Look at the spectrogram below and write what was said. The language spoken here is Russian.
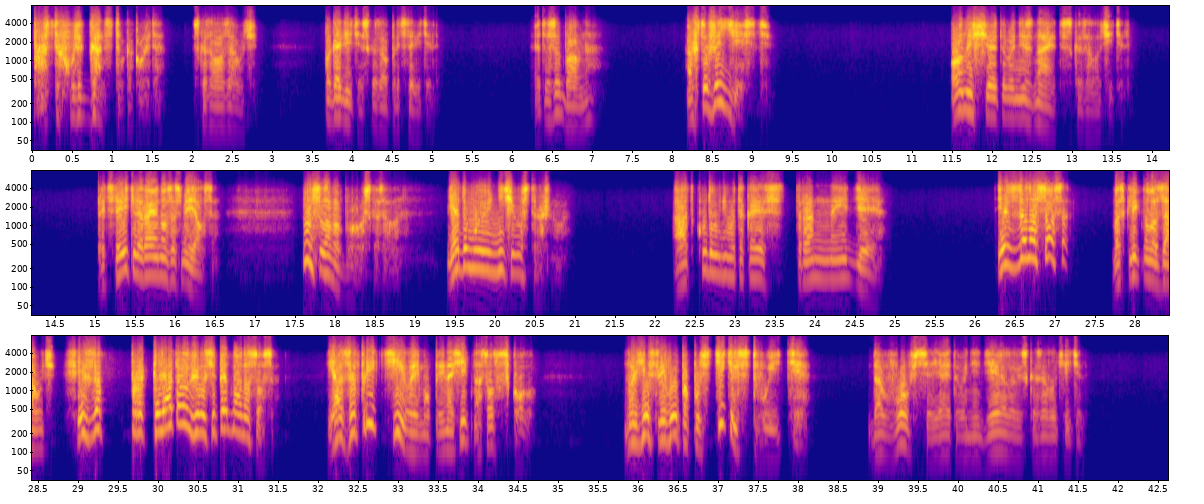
Просто хулиганство какое-то, сказала завуч. Погодите, сказал представитель. Это забавно. А что же есть? Он еще этого не знает, сказал учитель. Представитель Райано засмеялся. Ну, слава богу, сказал он. Я думаю, ничего страшного. А откуда у него такая странная идея? Из-за насоса, воскликнула завуч. Из-за проклятого велосипедного насоса. Я запретила ему приносить насос в школу. Но если вы попустительствуете, да вовсе я этого не делаю, сказал учитель.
